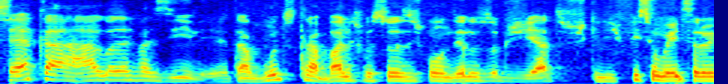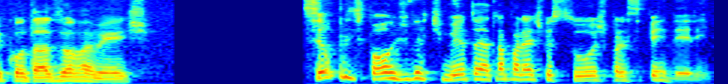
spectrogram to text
Seca a água das vasilhas. Dá muito trabalho as pessoas escondendo os objetos que dificilmente serão encontrados novamente. Seu principal divertimento é atrapalhar as pessoas para se perderem.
